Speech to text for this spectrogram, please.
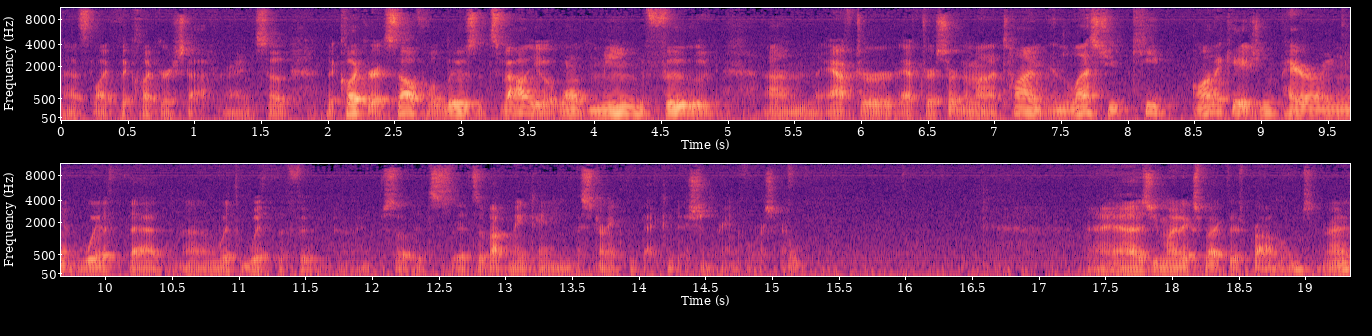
That's like the clicker stuff, right? So the clicker itself will lose its value. It won't mean food um, after after a certain amount of time unless you keep on occasion pairing it with that uh, with with the food. So it's, it's about maintaining the strength of that condition reinforcer. As you might expect, there's problems, right?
